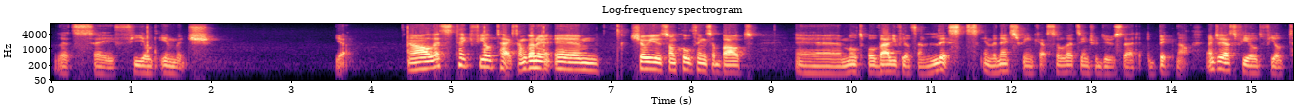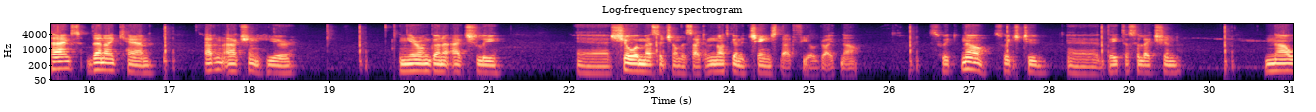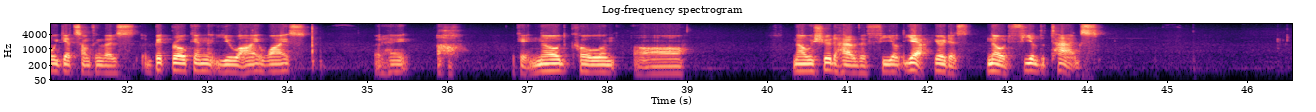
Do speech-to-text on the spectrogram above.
let's say field image. Yeah. Now let's take field text. I'm gonna um, show you some cool things about uh, multiple value fields and lists in the next screencast so let's introduce that a bit now as field field tags then I can add an action here and here I'm gonna actually uh, show a message on the site. I'm not going to change that field right now. Switch no, switch to uh, data selection. Now we get something that is a bit broken UI wise, but hey, ah, okay, node colon. Ah, now we should have the field. Yeah, here it is. Node field tags.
